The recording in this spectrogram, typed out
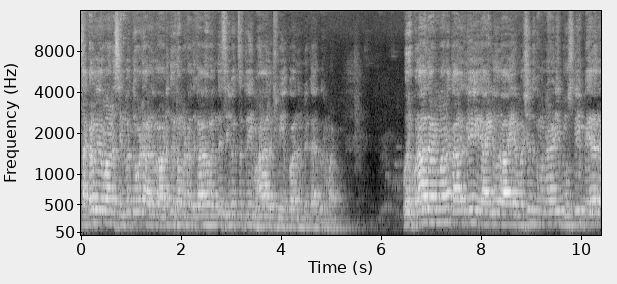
சகல விதமான செல்வத்தோடு அனு அனுகிரகம் பண்ணுறதுக்காக வந்து ஸ்ரீவத்சத்திரி மகாலட்சுமி உட்கார்ந்துருக்கார் பெருமாள். ஒரு புராதனமான காலத்திலே ஐநூறு ஆயிரம் வருஷத்துக்கு முன்னாடி முஸ்லீம் பேரர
